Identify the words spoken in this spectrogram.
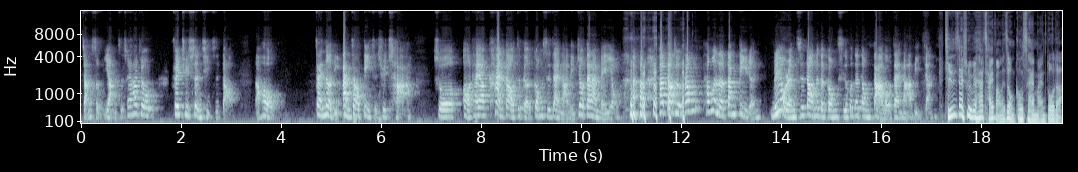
长什么样子，所以他就飞去圣奇之岛，然后在那里按照地址去查。说哦，他要看到这个公司在哪里，就当然没有。他到处他他问了当地人。没有人知道那个公司或那栋大楼在哪里，这样。其实，在书里面他采访的这种公司还蛮多的。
